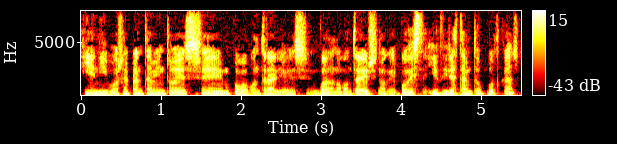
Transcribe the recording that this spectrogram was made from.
Y en Ivos el planteamiento es eh, un poco contrario, es bueno, no contrario, sino que puedes ir directamente a un podcast,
